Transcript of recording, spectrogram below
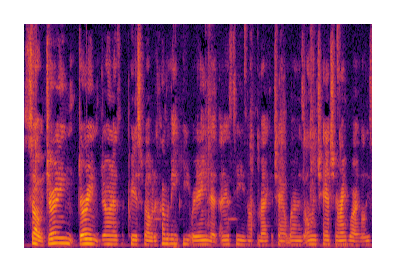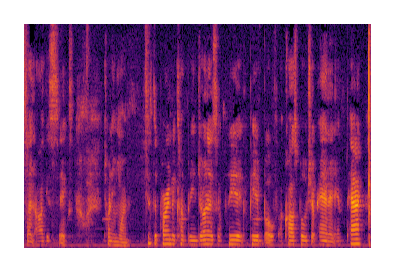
So during during Jonas' previous spell with the company, he reigned as NXT North America wearing his only champion rank bar released on August 6, 21. Since departing the company, Jonas completed competed both across both Japan and Impact.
